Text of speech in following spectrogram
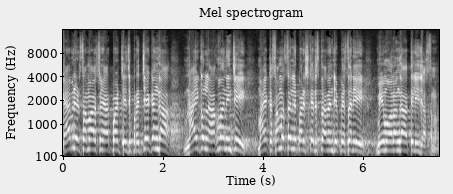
కేబినెట్ సమావేశం ఏర్పాటు చేసి ప్రత్యేకంగా నాయకుల్ని ఆహ్వానించి మా యొక్క సమస్యల్ని పరిష్కరిస్తారని చెప్పేసి మీ మూలంగా తెలియజేస్తున్నాం.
